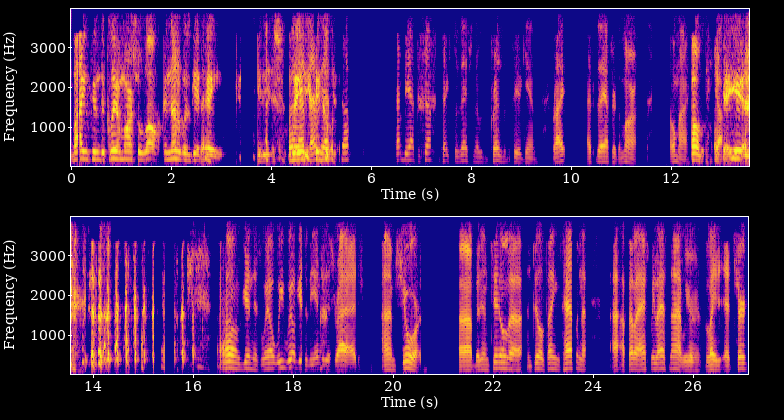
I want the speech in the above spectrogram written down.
Biden can declare martial law and none of us get paid. Well, that, that'd be after Trump. That'd be after Trump takes possession of the presidency again, right? That's the day after tomorrow. Oh my. Oh, Yeah. okay, yeah. oh goodness. Well, we will get to the end of this ride, I'm sure. Uh, but until uh, until things happen, uh, a fellow asked me last night. We were late at church,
